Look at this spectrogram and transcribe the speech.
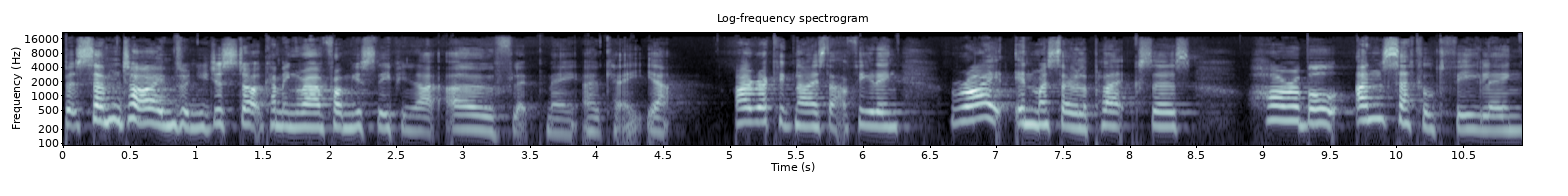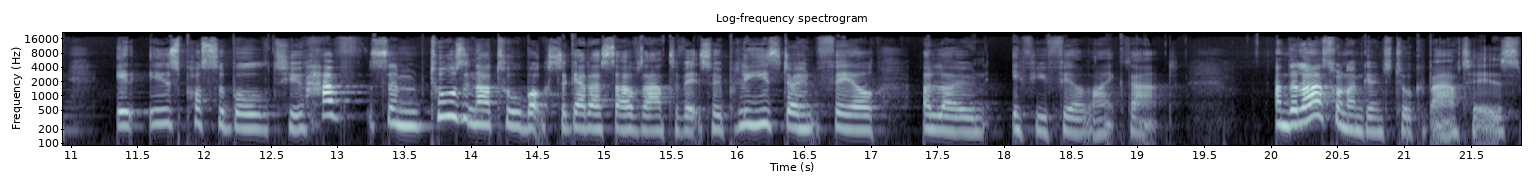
But sometimes when you just start coming around from your sleep, you're like, oh, flip me. Okay, yeah. I recognize that feeling right in my solar plexus. Horrible, unsettled feeling it is possible to have some tools in our toolbox to get ourselves out of it. So please don't feel alone if you feel like that. And the last one I'm going to talk about is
